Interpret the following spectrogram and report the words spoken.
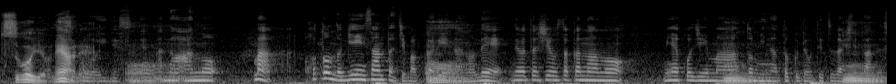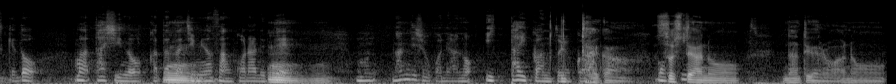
すごいよねあれ。すごいですね。うん。あのあのまあほとんど議員さんたちばっかりなのでで私大阪のあの宮古島と港区でお手伝いしてたんですけど、まあ他市の方たち皆さん来られて、うんうんもうなんでしょうかねあの一体感という一か体感。そしてあのなんていうやろうあの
